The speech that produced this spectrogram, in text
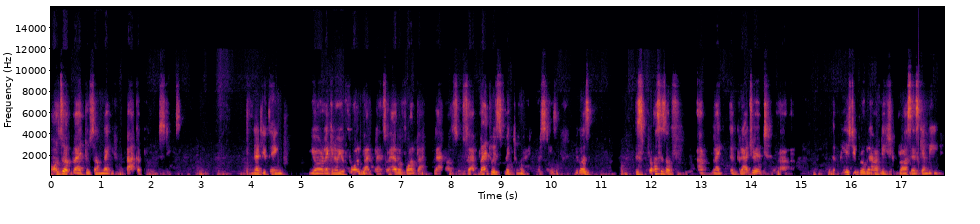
also apply to some like backup universities that you think your like you know your fallback plan. So have a fallback plan also. So apply to a spectrum of universities because this process of uh, like the graduate uh, the phd program application process can be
